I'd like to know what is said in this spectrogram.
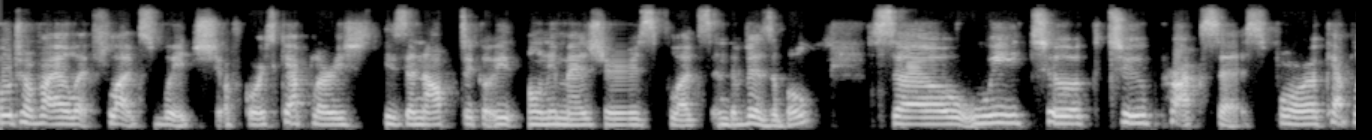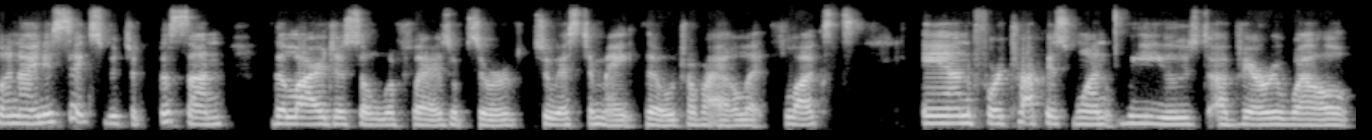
ultraviolet flux, which of course Kepler is, is, an optical, it only measures flux in the visible. So we took two proxies. For Kepler 96, we took the sun, the largest solar flares observed to estimate the ultraviolet flux. And for TRAPPIST 1, we used a very well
